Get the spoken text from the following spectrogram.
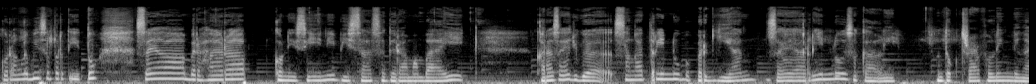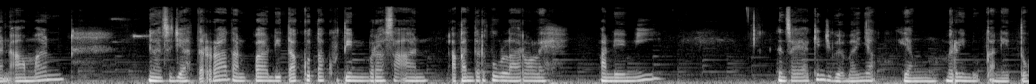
kurang lebih seperti itu. Saya berharap kondisi ini bisa segera membaik. Karena saya juga sangat rindu bepergian. Saya rindu sekali untuk traveling dengan aman, dengan sejahtera tanpa ditakut-takutin perasaan akan tertular oleh pandemi. Dan saya yakin juga banyak yang merindukan itu.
